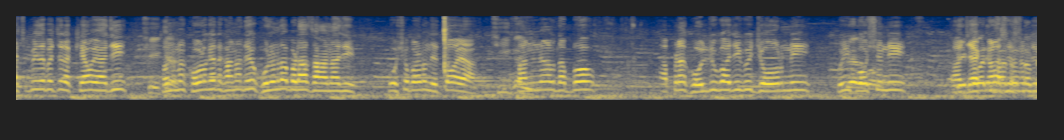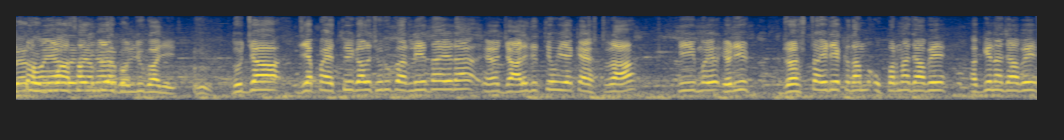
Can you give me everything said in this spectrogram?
HP ਦੇ ਵਿੱਚ ਰੱਖਿਆ ਹੋਇਆ ਜੀ। ਹੈ। ਤੁਹਾਨੂੰ ਮੈਂ ਖੋਲ ਕੇ ਦਿਖਾਣਾ ਦੇਖੋ ਖੋਲਣ ਦਾ ਬੜਾ ਆਸਾਨ ਆ ਜੀ। ਪੁਸ਼ ਬਟਨ ਦਿੱਤਾ ਹੋਇਆ। ਹੈ ਸਾਨੇ ਨਾਲ ਦੱਬੋ ਆਪਣਾ ਖੁੱਲ ਜੂਗਾ ਜੀ ਕੋਈ ਜ਼ੋਰ ਨਹੀਂ ਕੋਈ। ਕੁਛ ਨਹੀਂ। ਜੈਕ ਵਾਲਾ ਸਿਸਟਮ ਦਿੱਤਾ ਹੋਇਆ ਆਸਾਨੀ ਨਾਲ ਖੁੱਲ ਜੂਗਾ ਜੀ। ਦੂਜਾ ਜੇ ਆਪਾਂ ਇੱਥੋਂ ਹੀ ਗੱਲ ਸ਼ੁਰੂ ਕਰ ਲਈਏ ਤਾਂ ਜਿਹੜਾ ਜਾਲੀ ਦਿੱਤੀ ਹੋਈ ਹੈ ਕੈਸਟਰਾ ਕਿ ਮ- ਜਿਹੜੀ ਡਸਟ ਆ ਜਿਹੜੀ ਇੱਕਦਮ ਉੱਪਰ ਨਾ ਜਾਵੇ ਅੱਗੇ ਨਾ ਜਾਵੇ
